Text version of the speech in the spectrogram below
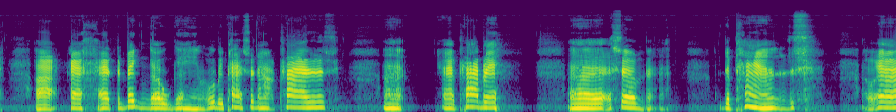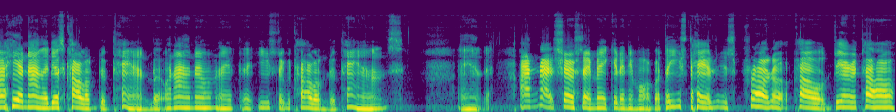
uh, uh, at the bingo game. We'll be passing out prizes. Uh, uh, probably uh, some depends. Well, I hear now they just call them depend, but when I knew them, they, they used to call them depends. And I'm not sure if they make it anymore, but they used to have this product called Geritol.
